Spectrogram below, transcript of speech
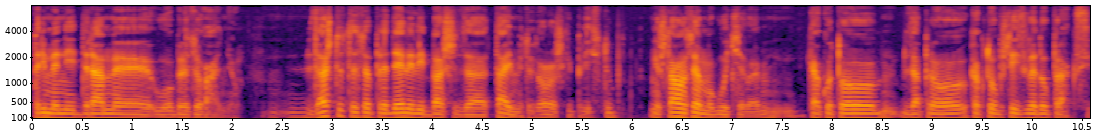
primjeni drame u obrazovanju. Zašto ste se opredelili baš za taj metodološki pristup? Šta vam sve omogućava? Kako to zapravo, kako to uopšte izgleda u praksi?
